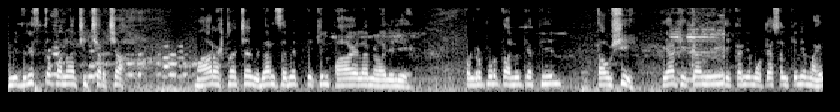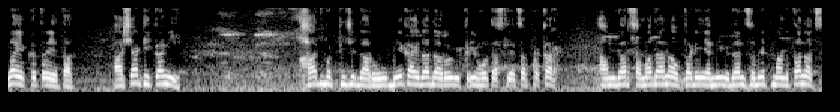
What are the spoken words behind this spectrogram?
निद्रिस्तपणाची चर्चा महाराष्ट्राच्या विधानसभेत देखील पाहायला मिळालेली आहे. पंढरपूर तालुक्यातील तावशी या ठिकाणी ठिकाणी मोठ्या संख्येने महिला एकत्र येतात. अशा ठिकाणी हातभट्टीची दारू बेकायदा दारू विक्री होत असल्याचा प्रकार आमदार समाधान अवताडे यांनी विधानसभेत मांडतानाच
